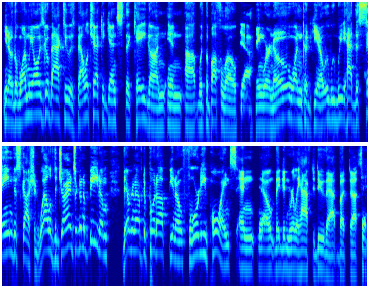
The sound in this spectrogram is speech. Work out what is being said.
you know, the one we always go back to is Belichick against the K gun in uh, with the Buffalo yeah. thing where no one could, you know, we, we had the same discussion. Well, if the Giants are going to beat them, they're going to have to put up, you know, 40 points. And, you know, they didn't really have to do that. But uh, so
